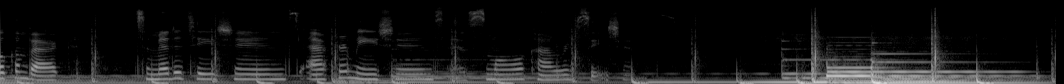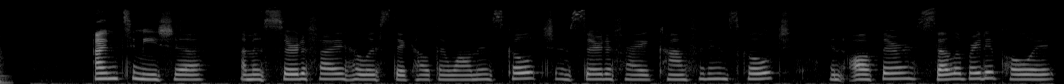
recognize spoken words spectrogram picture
Welcome back to Meditations, Affirmations, and Small Conversations. I'm Tamisha. I'm a certified holistic health and wellness coach, a certified confidence coach, an author, celebrated poet,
